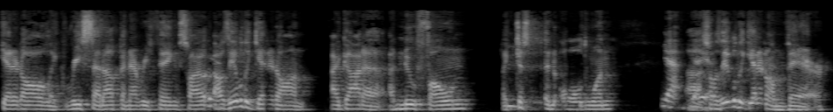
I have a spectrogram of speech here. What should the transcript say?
get it all like reset up and everything. So I, I was able to get it on. I got a, a new phone, like Mhm. just an old one. Yeah. Uh, yeah, So I was able to get it on there, yeah.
